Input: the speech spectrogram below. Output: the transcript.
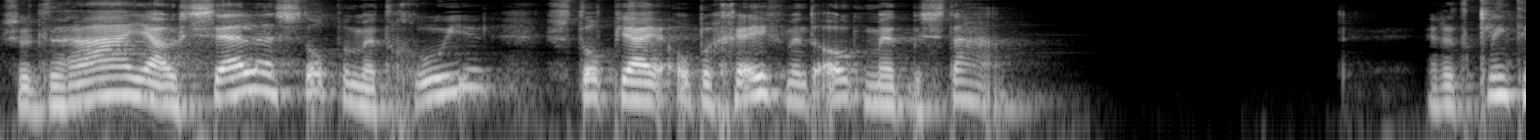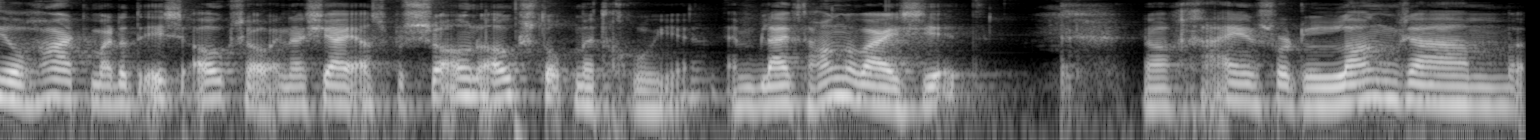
Zodra jouw cellen stoppen met groeien, stop jij op een gegeven moment ook met bestaan. En dat klinkt heel hard, maar dat is ook zo. En als jij als persoon ook stopt met groeien en blijft hangen waar je zit, dan ga je een soort langzaam uh,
